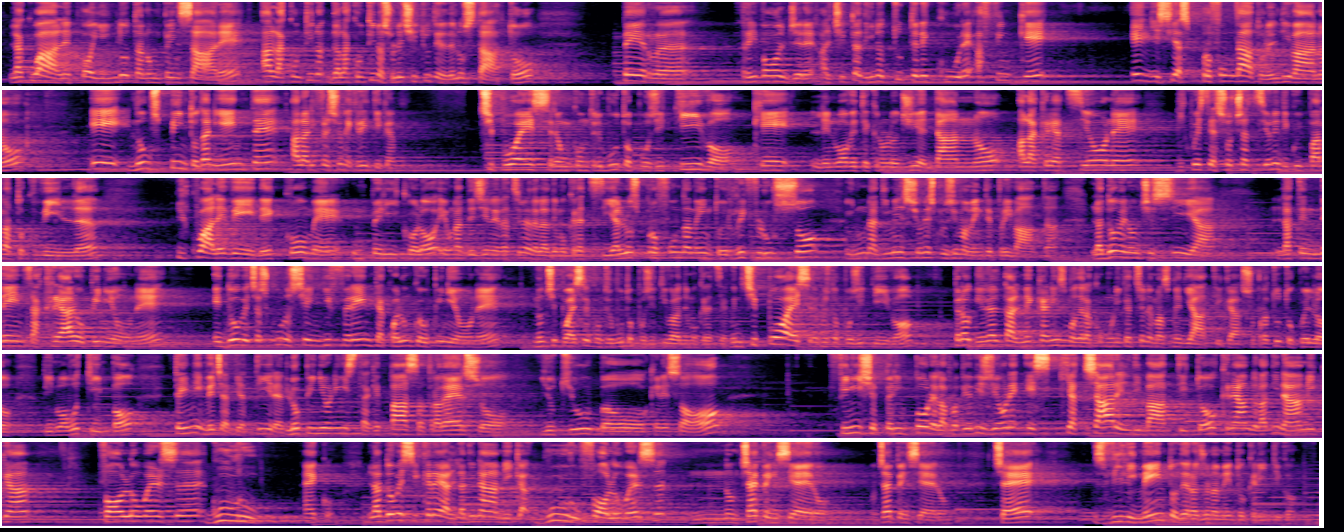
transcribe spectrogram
la quale poi è indotta a non pensare continua, dalla continua sollecitudine dello Stato per rivolgere al cittadino tutte le cure affinché egli sia sprofondato nel divano e non spinto da niente alla riflessione critica. Ci può essere un contributo positivo che le nuove tecnologie danno alla creazione di queste associazioni di cui parla Tocqueville, il quale vede come un pericolo e una degenerazione della democrazia lo sprofondamento, il riflusso in una dimensione esclusivamente privata, laddove non ci sia la tendenza a creare opinione e dove ciascuno sia indifferente a qualunque opinione, non ci può essere contributo positivo alla democrazia. Quindi ci può essere questo positivo, però in realtà il meccanismo della comunicazione mass mediatica, soprattutto quello di nuovo tipo, tende invece a appiattire. L'opinionista che passa attraverso YouTube o che ne so, finisce per imporre la propria visione e schiacciare il dibattito creando la dinamica followers guru. Ecco, laddove si crea la dinamica guru-followers non c'è pensiero, non c'è pensiero, c'è svilimento del ragionamento critico.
